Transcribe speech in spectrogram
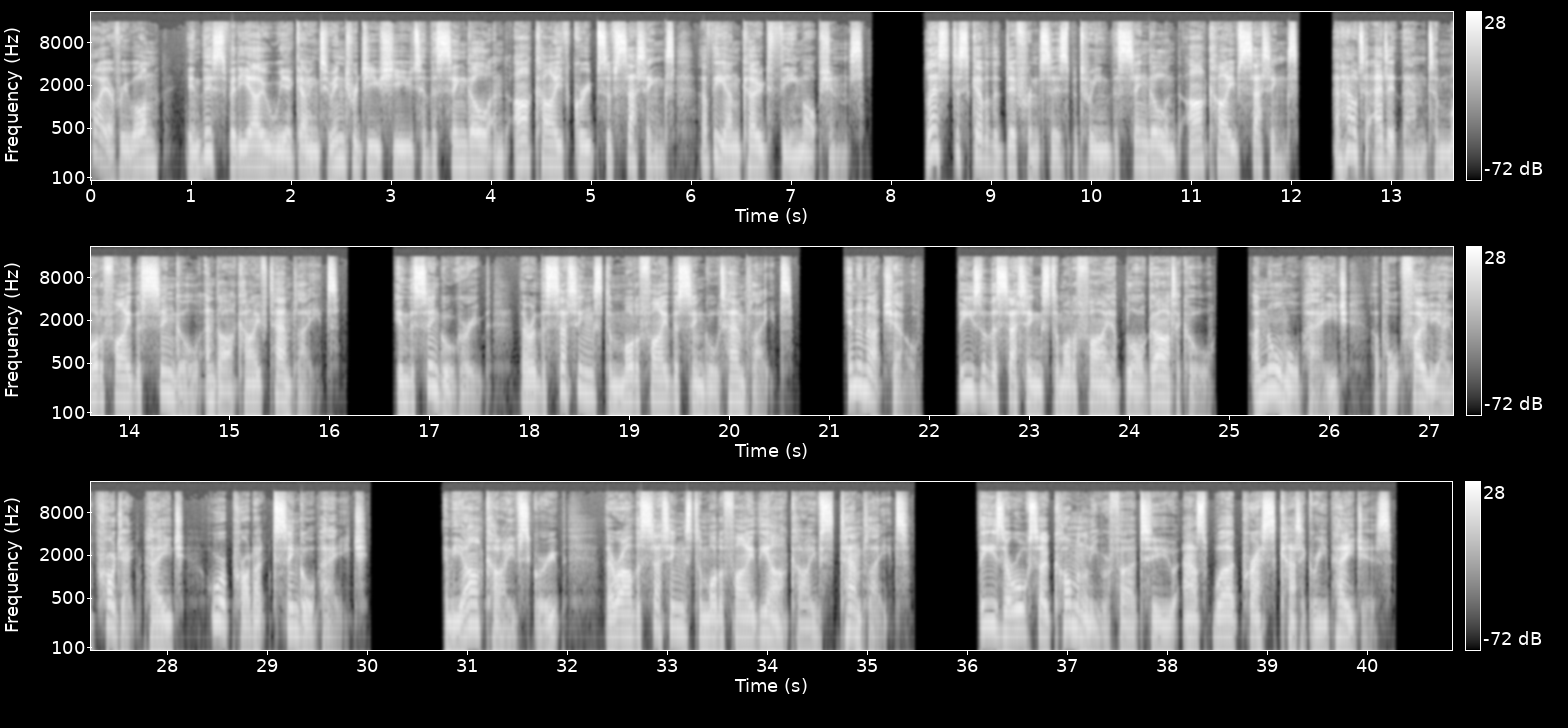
Hi everyone. In this video we are going to introduce you to the single and archive groups of settings of the Uncode theme options. Let's discover the differences between the single and archive settings and how to edit them to modify the single and archive templates. In the single group, there are the settings to modify the single templates. In a nutshell, these are the settings to modify a blog article, a normal page, a portfolio project page, or a product single page. In the Archives group, there are the settings to modify the Archives template. These are also commonly referred to as WordPress category pages.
